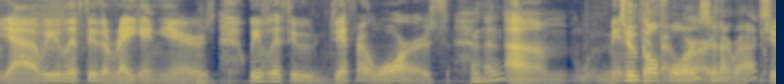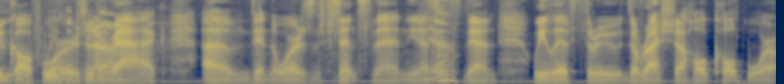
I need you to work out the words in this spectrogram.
yeah, we lived through the Reagan years. We've lived through different wars. Um, many Mm-hmm. Two Gulf different Wars in Iraq. Two We- Gulf Wars in that. Iraq. Um, then the wars since then. You know, Yeah. since then we lived through the Russia whole Cold War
